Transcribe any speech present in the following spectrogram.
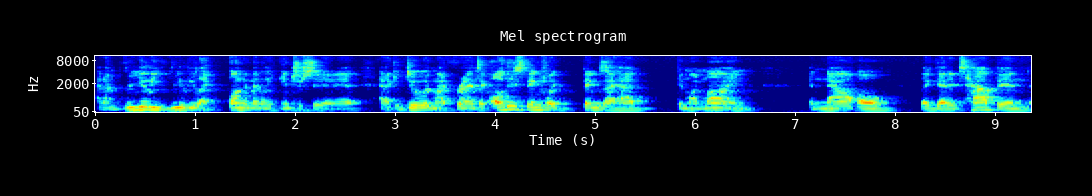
and I'm really, really like fundamentally interested in it and I can do it with my friends. Like all these things like things I had in my mind. And now like that it's happened,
